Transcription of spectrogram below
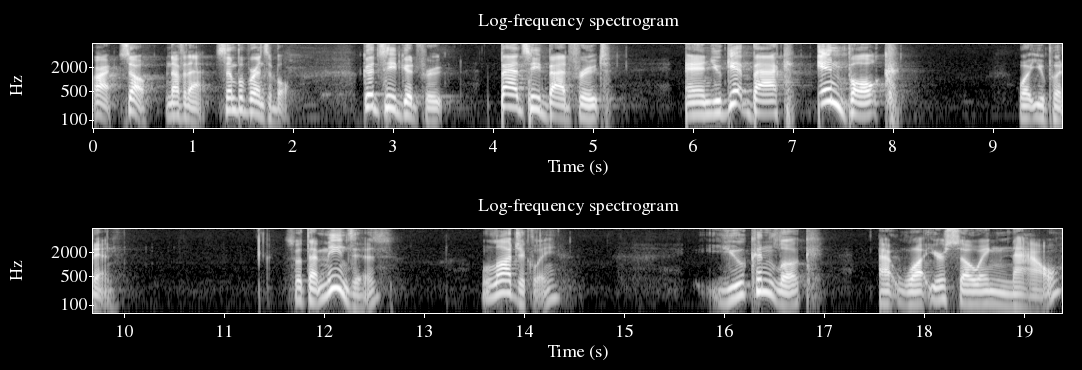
All right, so enough of that. Simple principle good seed, good fruit, bad seed, bad fruit, and you get back in bulk what you put in. So, what that means is, logically, you can look at what you're sowing now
